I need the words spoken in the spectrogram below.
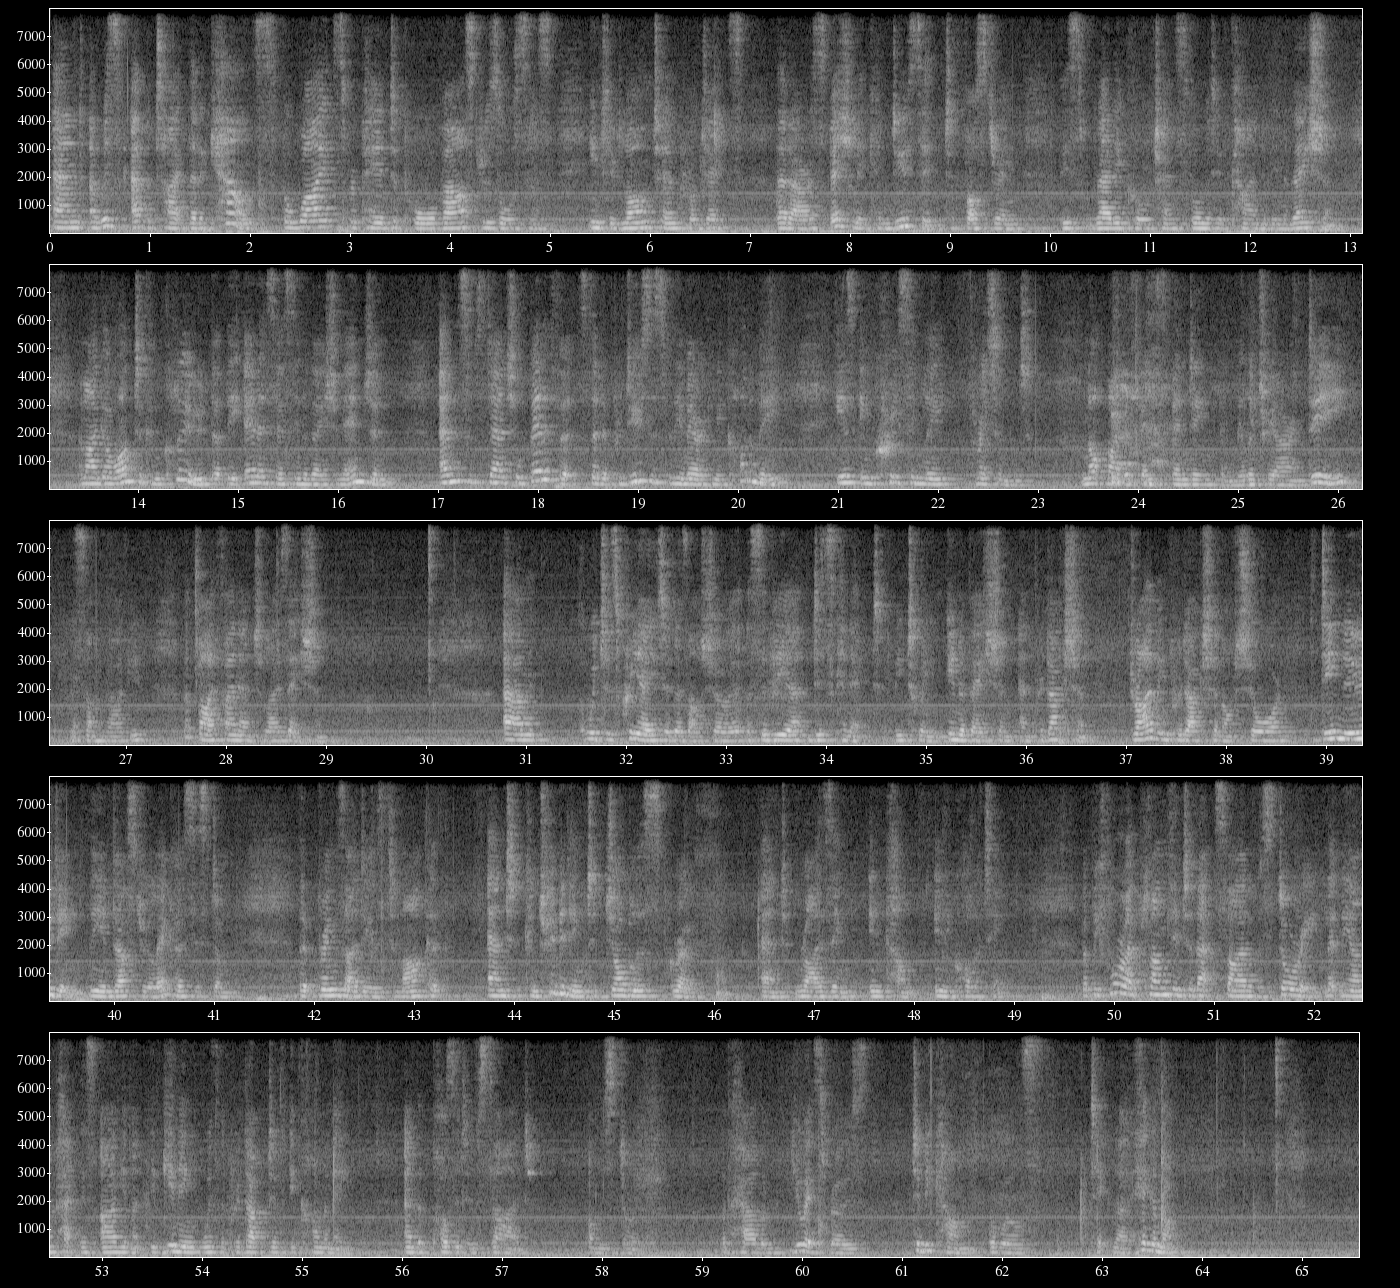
and a risk appetite that accounts for why it's prepared to pour vast resources into long-term projects that are especially conducive to fostering this radical, transformative kind of innovation. And I go on to conclude that the NSS innovation engine and the substantial benefits that it produces for the American economy is increasingly threatened, not by defence spending and military R&D, as some have argued, but by financialisation. um, which has created, as I'll show, a, a severe disconnect between innovation and production, driving production offshore, denuding the industrial ecosystem that brings ideas to market, and contributing to jobless growth and rising income inequality. But before I plunge into that side of the story, let me unpack this argument, beginning with the productive economy and the positive side of the story of how the US rose to become the world's techno hegemon.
